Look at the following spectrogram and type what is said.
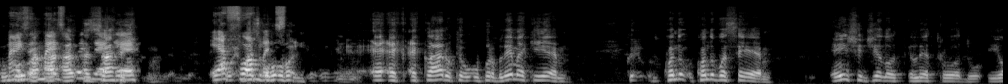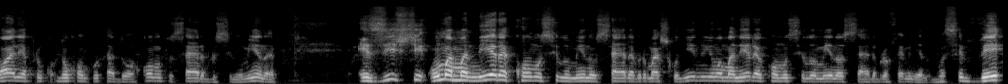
Mas, o, mas a, as é, artes, é, é, a forma mas, de é, é, é, claro que o, o problema é que quando, quando você enche de eletrodo e olha pro, no computador como que o cérebro se ilumina, existe uma maneira como se ilumina o cérebro masculino e uma maneira como se ilumina o cérebro feminino. Você vê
